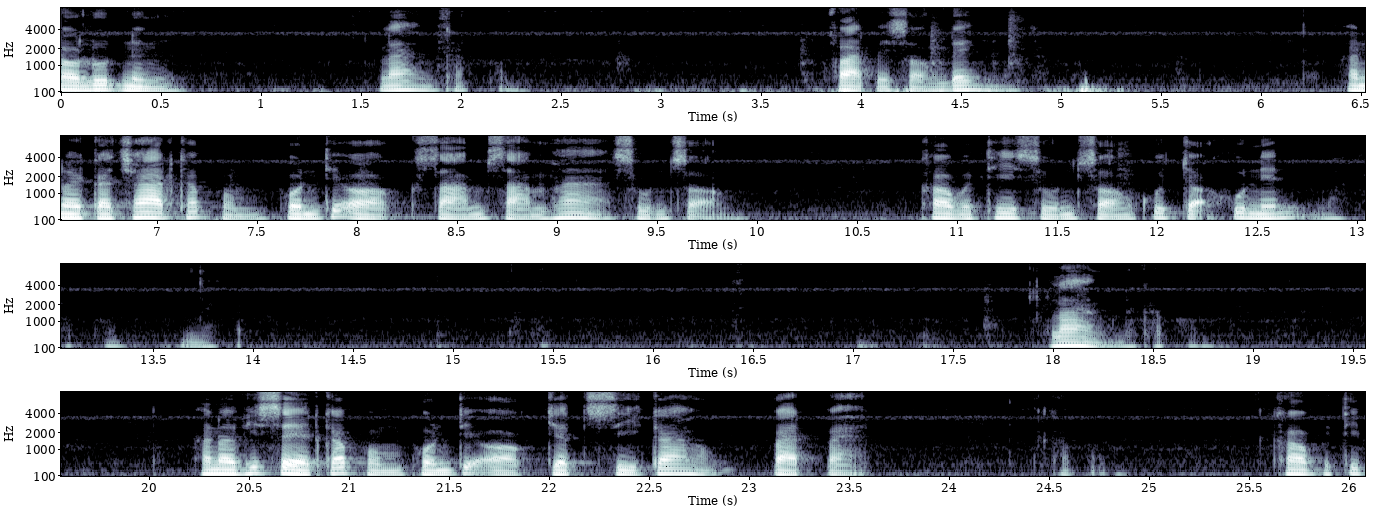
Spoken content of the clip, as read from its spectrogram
เข้ารูดหนึ่งล่างครับผมฟาดไปสองเด้งนะครับฮานอยกาชาติครับผมผลที่ออกสามสามห้าศูนย์สองเข้าไปที่ศูนย์สองคู่เจาะคู่เน้นนะครับผมนะครับล่างนะครับผมฮานอยพิเศษครับผมผลที่ออกเจ็ดสี่เก้าแปดแปดครับผมเข้าไปที่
